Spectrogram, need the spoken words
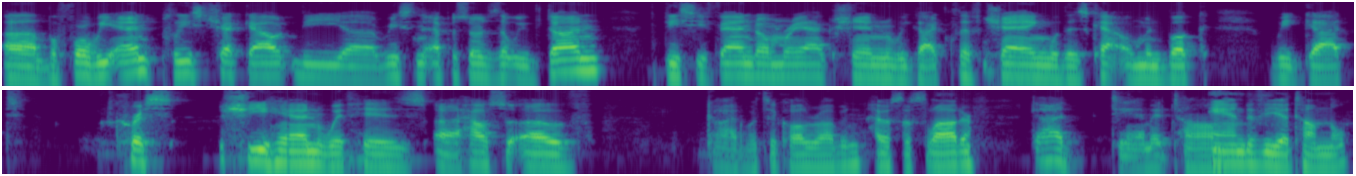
uh, before we end, please check out the uh, recent episodes that we've done. DC fandom reaction. We got Cliff Chiang with his Catwoman book. We got Chris Shehan with his uh, House of God. What's it called, Robin? House of Slaughter God damn it, Tom and the autumnal.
